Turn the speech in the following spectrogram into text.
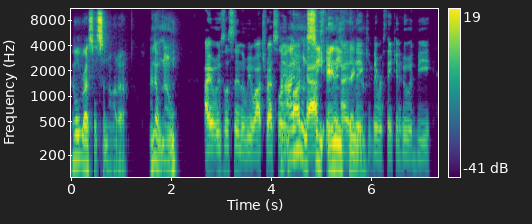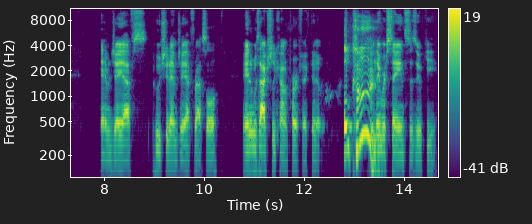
He'll wrestle Sanada. I don't know. I was listening to We Watch Wrestling I don't see and they- I- anything. They, they were thinking who would be MJF's who should MJF wrestle, and it was actually kind of perfect. And it, Okan. they were saying Suzuki.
